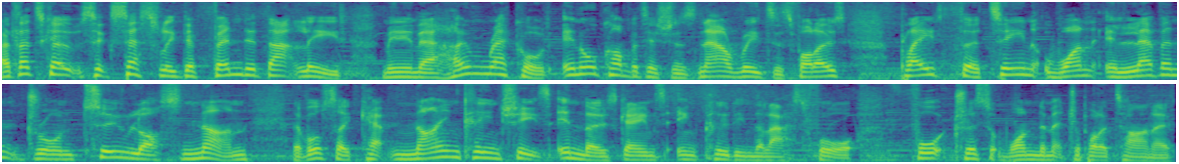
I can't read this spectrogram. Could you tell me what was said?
Atletico successfully defended that lead, meaning their home record in all competitions now now reads as follows Played 13, won 11, drawn 2, lost none. They've also kept 9 clean sheets in those games, including the last four. Fortress Wanda Metropolitano.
